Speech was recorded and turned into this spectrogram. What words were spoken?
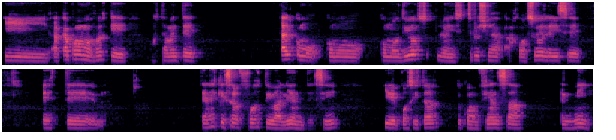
Y acá podemos ver que justamente tal como, como, como Dios lo instruye a Josué, le dice, este, tenés que ser fuerte y valiente, ¿sí? Y depositar tu confianza en mí.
